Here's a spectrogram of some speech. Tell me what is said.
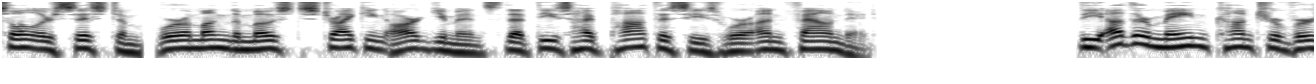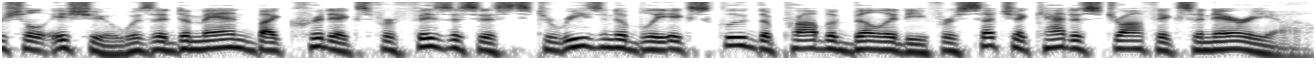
Solar System, were among the most striking arguments that these hypotheses were unfounded. The other main controversial issue was a demand by critics for physicists to reasonably exclude the probability for such a catastrophic scenario.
